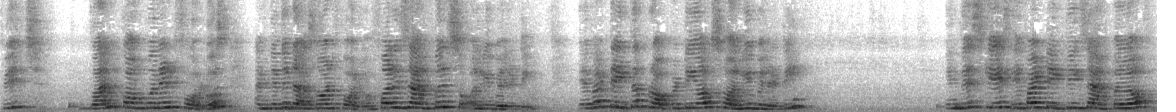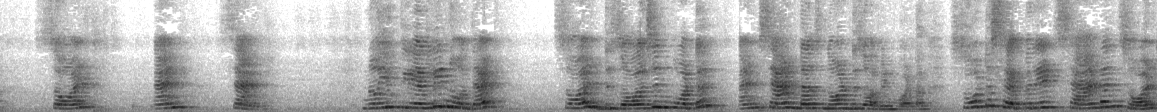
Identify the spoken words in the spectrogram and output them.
which one component follows and the other does not follow. For example, solubility. If I take the property of solubility, in this case if I take the example of salt and sand. Now you clearly know that salt dissolves in water and sand does not dissolve in water. So to separate sand and salt,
